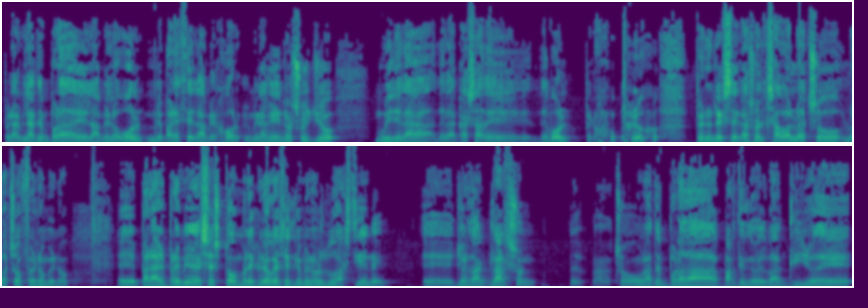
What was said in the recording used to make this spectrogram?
pero a mí la temporada de la Melo Ball me parece la mejor. Mira que no soy yo muy de la, de la casa de, de Ball, pero, pero, pero en este caso el chaval lo ha hecho, lo ha hecho fenómeno. Eh, para el premio de sexto hombre creo que es el que menos dudas tiene, eh, Jordan Clarkson. Eh, ha hecho una temporada partiendo del banquillo de,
